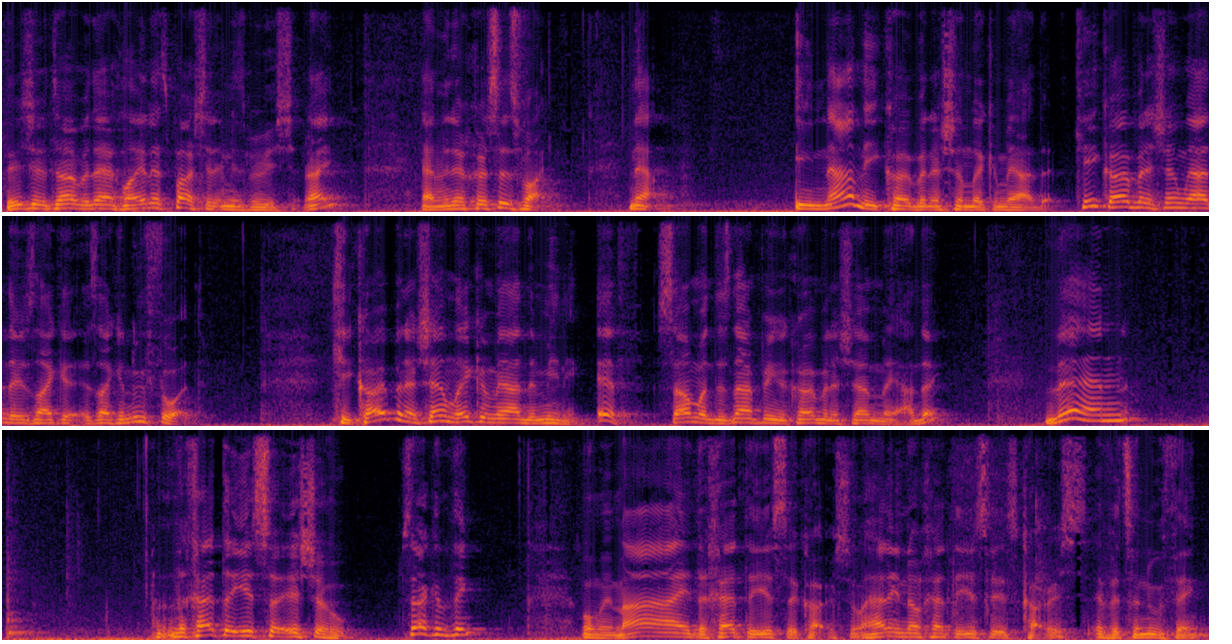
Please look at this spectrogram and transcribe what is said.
That's pasuk. It means b'rishon, right? And the nichus is fine. Now, inami korban Hashem lekameyada. Ki korban Hashem lekameyada is like a, is like a new thought. Ki korban Hashem lekameyada meaning if someone does not bring a korban Hashem meyada, then the cheta yisa ishahu. Second thing. Umimai the cheta yisa karis. So how do you know cheta yisa is karis? If it's a new thing,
